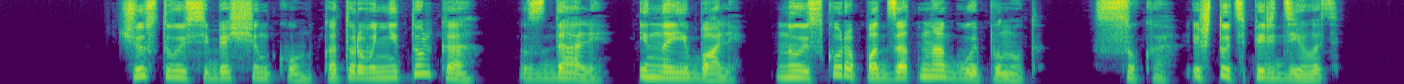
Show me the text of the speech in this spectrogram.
Чувствую себя щенком, которого не только сдали и наебали, но и скоро под зад ногой пнут. Сука, и что теперь делать?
